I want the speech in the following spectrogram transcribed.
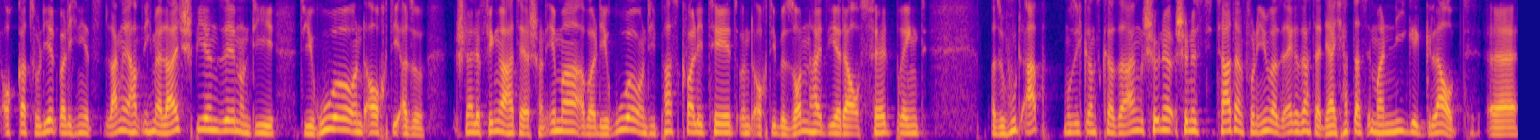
auch gratuliert, weil ich ihn jetzt lange habe nicht mehr live spielen sehen und die, die Ruhe und auch die, also schnelle Finger hatte er schon immer, aber die Ruhe und die Passqualität und auch die Besonnenheit, die er da aufs Feld bringt, also Hut ab, muss ich ganz klar sagen. Schöne, schönes Zitat dann von ihm, was er gesagt hat. Ja, ich habe das immer nie geglaubt, äh,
